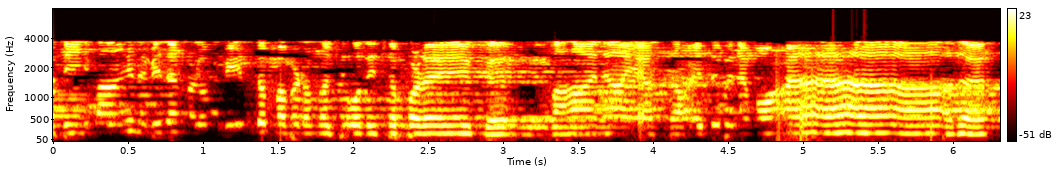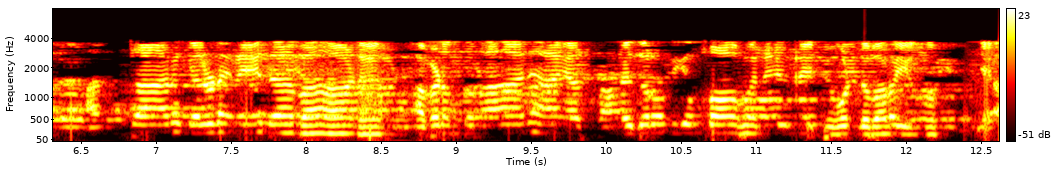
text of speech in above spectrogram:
അതീമായ വിധങ്ങളും വീണ്ടും അവിടെ നിന്ന് ചോദിച്ചപ്പോഴേക്ക് മഹാനായ സാഹിബിന് അൻസാറുകളുടെ നേതാവാണ് നിന്ന് മഹാനായ സാഹിദ് റളിയല്ലാഹുവിനെ പറയുന്നു യാ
